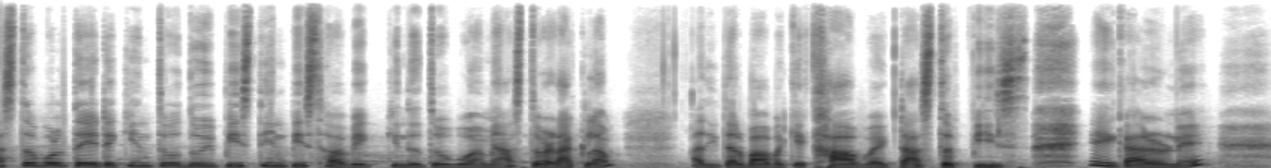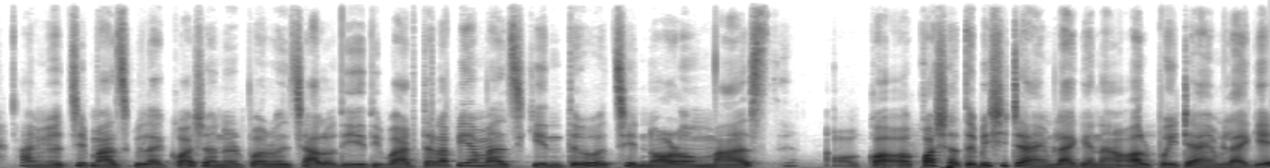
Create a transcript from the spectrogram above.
আস্তে বলতে এটা কিন্তু দুই পিস তিন পিস হবে, কিন্তু তবুও আমি আস্ত রাখলাম। আদি তার বাবাকে খাওয়াবো একটা আস্ত পিস এই কারণে। আমি হচ্ছে মাছগুলা কষানোর পর হচ্ছে আলো দিয়ে দিব। আর তেলাপিয়া মাছ কিন্তু হচ্ছে নরম মাছ কষাতে বেশি টাইম লাগে না, অল্পই টাইম লাগে।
